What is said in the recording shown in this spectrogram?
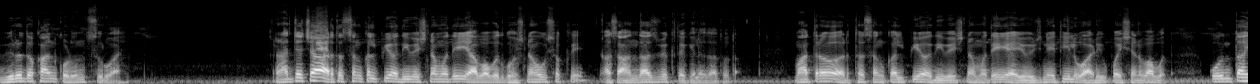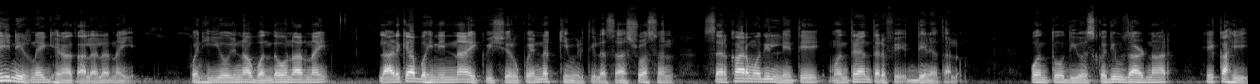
विरोधकांकडून सुरू आहे. राज्याच्या अर्थसंकल्पीय अधिवेशनामध्ये याबाबत घोषणा होऊ शकते असा अंदाज व्यक्त केला जात होता. मात्र अर्थसंकल्पीय अधिवेशनामध्ये या योजनेतील वाढीव पैशांबाबत कोणताही निर्णय घेण्यात आलेला नाही पण ही योजना बंद होणार नाही. लाडक्या बहिणींना एकवीसशे रुपये नक्की मिळतील असं आश्वासन सरकारमधील नेते मंत्र्यांतर्फे देण्यात आलं. पण तो दिवस कधी उजाडणार हे काही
